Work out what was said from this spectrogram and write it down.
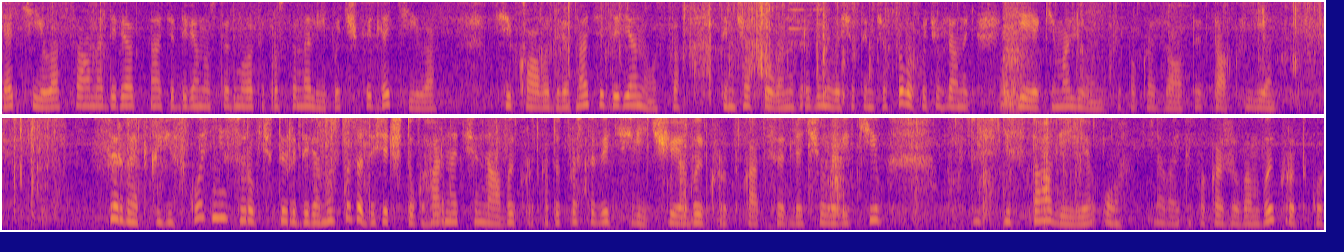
для тіла саме 19,90. Я думала, це просто наліпочки для тіла. Цікаво, 19,90. Тимчасове. Не зрозуміло, що тимчасове. Хочу глянути, є які малюнки показати. Так, є. Серветки віскозні 44,90 за 10 штук. Гарна ціна. Викрутка. Тут просто відсвічує викрутка. Це для чоловіків. Хтось дістав її. О, давайте покажу вам викрутку.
